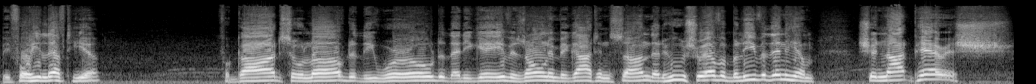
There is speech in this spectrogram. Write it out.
before he left here. For God so loved the world that he gave his only begotten Son, that whosoever believeth in him should not perish,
